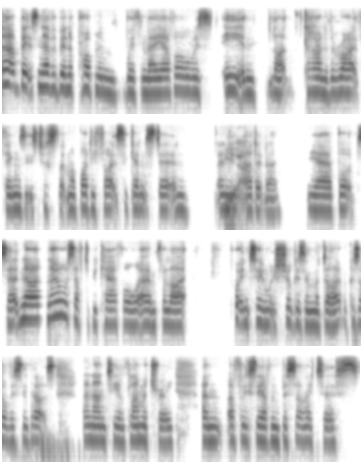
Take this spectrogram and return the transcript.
That bit's never been a problem with me. I've always eaten like kind of the right things. It's just that my body fights against it and and Yeah. I don't know. Yeah, but uh, no, I always have to be careful um, for like putting too much sugars in my diet because obviously that's an anti-inflammatory and obviously having bursitis,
